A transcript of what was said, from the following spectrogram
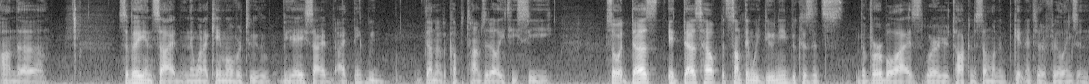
on the civilian side, and then when I came over to the VA side, I think we've done it a couple times at LETC. So it does it does help. It's something we do need because it's the verbalized where you're talking to someone and getting into their feelings and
